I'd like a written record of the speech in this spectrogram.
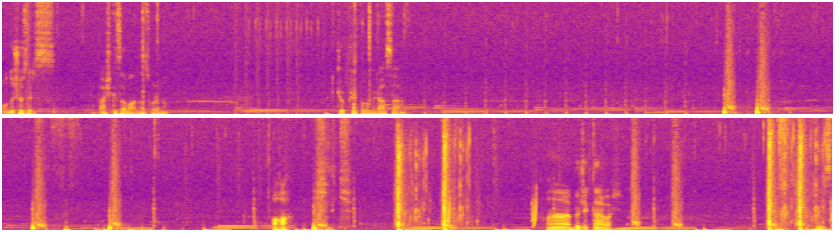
onu çözeriz. Başka zamana sonra. Köprü yapalım biraz daha. Aha, yeşillik. Aa, böcekler var. Neyse.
